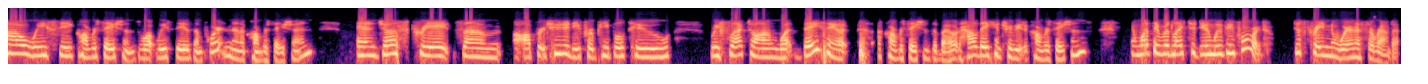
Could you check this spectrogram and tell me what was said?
how we see conversations, what we see as important in a conversation, and just create some opportunity for people to reflect on what they think a conversation is about, how they contribute to conversations, and what they would like to do moving forward. Just creating awareness around it.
